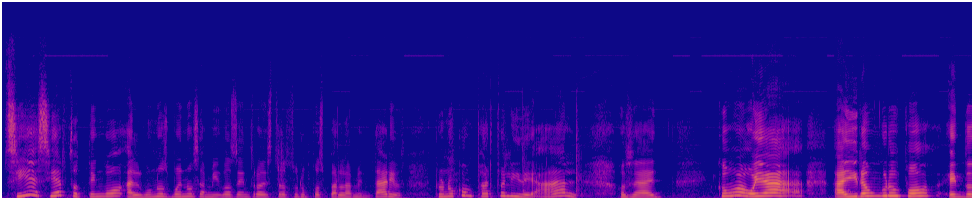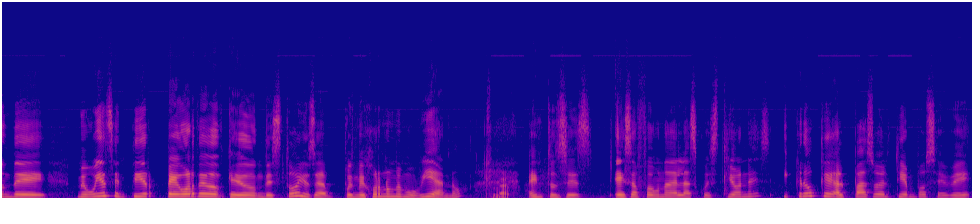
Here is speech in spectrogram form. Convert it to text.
sí, es cierto, tengo algunos buenos amigos dentro de estos grupos parlamentarios, pero no comparto el ideal. O sea, ¿cómo me voy a, a ir a un grupo en donde me voy a sentir peor de que de donde estoy, o sea, pues mejor no me movía, ¿no? Claro. Entonces, esa fue una de las cuestiones y creo que al paso del tiempo se ve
